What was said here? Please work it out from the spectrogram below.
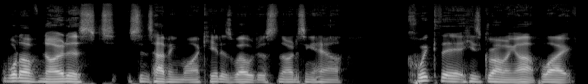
what I've noticed since having my kid as well, just noticing how quick they he's growing up. Like,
